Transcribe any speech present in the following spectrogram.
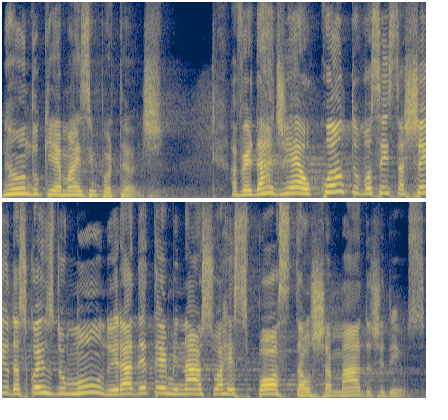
não do que é mais importante. A verdade é, o quanto você está cheio das coisas do mundo irá determinar sua resposta ao chamado de Deus.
